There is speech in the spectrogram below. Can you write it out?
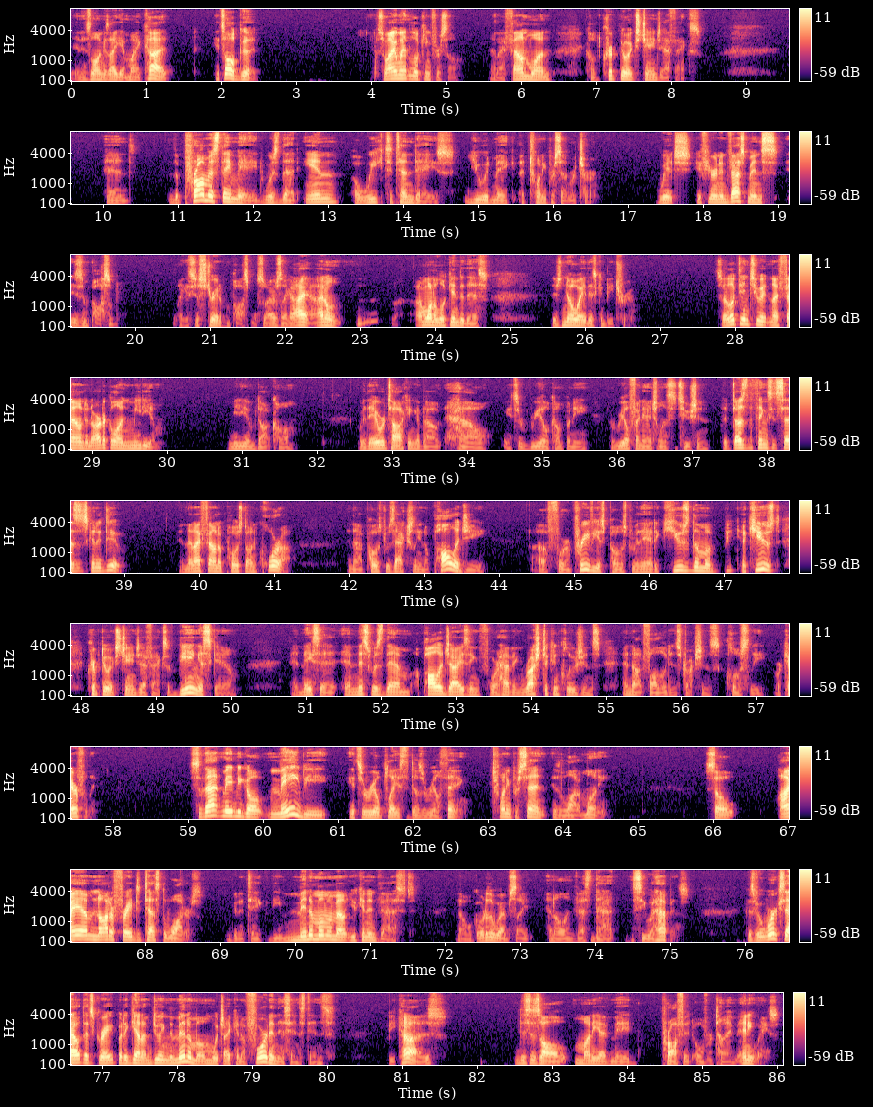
And as long as I get my cut, it's all good. So I went looking for some and I found one called Crypto Exchange FX. And the promise they made was that in a week to 10 days, you would make a 20% return, which, if you're in investments, is impossible. Like it's just straight up impossible. So I was like, I, I don't, I want to look into this. There's no way this can be true. So I looked into it and I found an article on Medium, medium.com, where they were talking about how it's a real company, a real financial institution that does the things it says it's going to do. And then I found a post on Quora, and that post was actually an apology uh, for a previous post where they had accused them of accused Crypto Exchange FX of being a scam. And they said, and this was them apologizing for having rushed to conclusions and not followed instructions closely or carefully. So that made me go, maybe it's a real place that does a real thing. 20% is a lot of money. So I am not afraid to test the waters. I'm going to take the minimum amount you can invest. Now we'll go to the website and I'll invest that and see what happens. Because if it works out, that's great. But again, I'm doing the minimum, which I can afford in this instance, because this is all money I've made profit over time, anyways.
